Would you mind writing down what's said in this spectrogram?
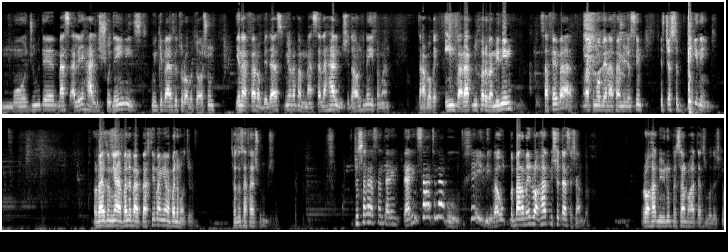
موجود مسئله حل شده ای نیست. این که بعضی تو رابطه هاشون یه نفر رو به دست میارن و مسئله حل میشه. در حالی که نمی‌فهمن. در واقع این ورق می‌خوره و میریم صفحه بعد. وقتی ما به نفر می‌رسیم it's just a beginning. بعضی میگن اول بدبختی من میگم اول ماجرا. تازه سفر شروع میشه. پسر اصلا در این در این ساعت نبود. خیلی. و برنامه راحت می‌شد دستش انداخت. راحت می‌بینیم پسر راحت دست گذاشت که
